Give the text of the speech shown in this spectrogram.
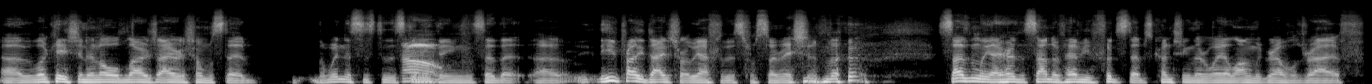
Uh, the location, an old, large Irish homestead. The witnesses to the skinny Oh. thing said that uh, he probably died shortly after this from starvation. Suddenly, I heard the sound of heavy footsteps crunching their way along the gravel drive.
